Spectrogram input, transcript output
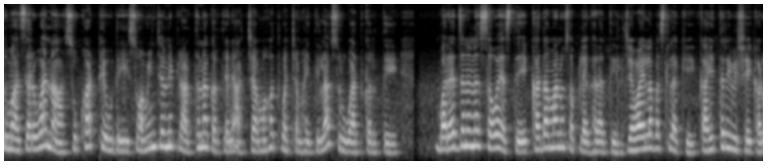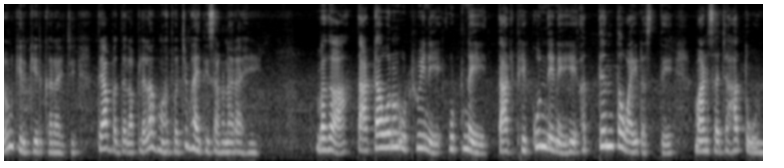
तुम्हा सर्वांना सुखात ठेवू दे. स्वामींचरणी प्रार्थना करते आणि आजच्या महत्त्वाच्या माहितीला सुरुवात करते. बऱ्याच जणांना सवय असते एखादा माणूस आपल्या घरातील जेवायला बसला की काहीतरी विषय काढून किरकिर करायची. त्याबद्दल आपल्याला महत्त्वाची माहिती सांगणार आहे. बघा ताटावरून उठविणे उठणे ताट फेकून देणे हे अत्यंत वाईट असते. माणसाच्या हातून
